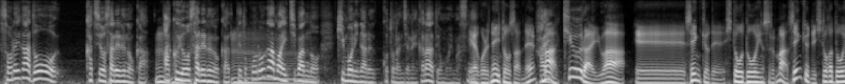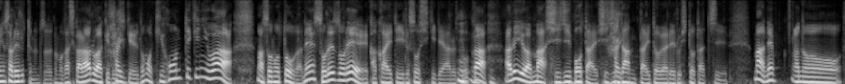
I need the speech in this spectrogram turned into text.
それがどう活用されるのか、うんうん。悪用されるのかってところが、まあ、うん一番の肝になることなんじゃないかなと思いますね。いやこれね、伊藤さんね、はい。まあ、旧来は、えー、選挙で人を動員する、まあ、選挙で人が動員されるっていうのはずっと昔からあるわけですけれども、はい、基本的には、まあ、その党がね、それぞれ抱えている組織であるとか、うんうんうん、あるいはまあ支持母体、支持団体と言われる人たち、はい、まあね、あのー、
